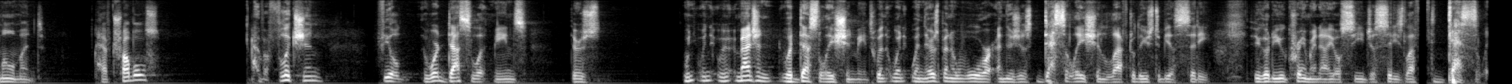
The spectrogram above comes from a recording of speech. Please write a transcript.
moment, have troubles, have affliction, feel the word desolate means there's when, when, imagine what desolation means. When, when, when there's been a war and there's just desolation left, or there used to be a city. If you go to Ukraine right now, you'll see just cities left desolate.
